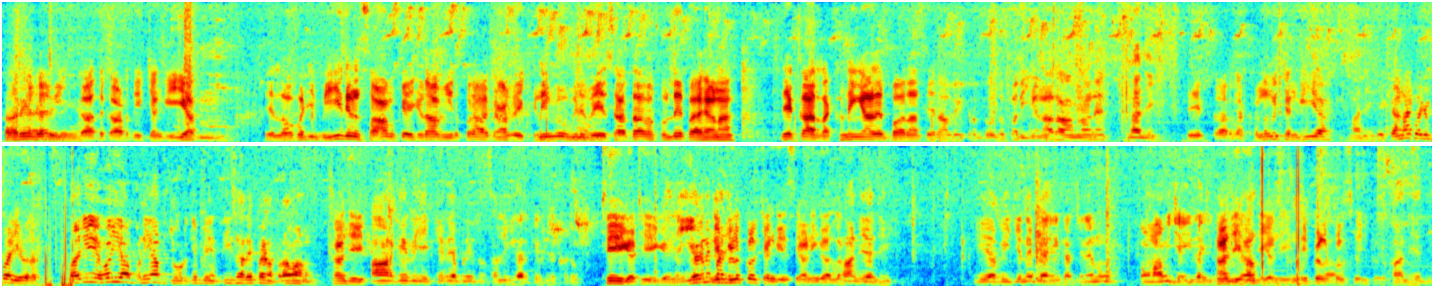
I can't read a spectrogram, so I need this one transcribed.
ਸਾਰੇ ਇਹ ਜਿਹੜੇ ਵੀ ਕੱਦ ਕਾਟ ਦੀ ਚੰਗੀ ਆ। ਤੇ ਲਓ ਭਾਜੀ 20 ਦਿਨ ਸਾਂਭ ਕੇ ਜਿਹੜਾ ਵੀਰ ਭਰਾ ਕਹਾਂ ਵੇਚਣੀ ਵੀ ਹੋਊਗੀ ਤੇ ਵੇਚ ਸਕਦਾ ਵਾ ਖੁੱਲੇ ਪੈਸਿਆਂ ਨਾਲ। ਤੇ ਘਰ ਰੱਖਣੀ ਆ ਤੇ 12 13 ਲੀਟਰ ਦੁੱਧ ਭਰੀ ਜਾਣਾ ਆਰਾਮ ਨਾਲ ਨੇ। ਹਾਂਜੀ। ਤੇ ਘਰ ਰੱਖਣ ਨੂੰ ਵੀ ਚੰਗੀ ਆ। ਹਾਂਜੀ। ਤੇ ਕਹਿਣਾ ਕੁਝ ਭਾਜੀ ਹੋਰ? ਭਾਜੀ ਇਹੋ ਹੀ ਆਪਣੇ ਹੱਥ ਜੋੜ ਕੇ ਬੇਨਤੀ ਸਾਰੇ ਭੈਣ ਭਰਾਵਾਂ ਨੂੰ। ਹਾਂਜੀ। ਆਣ ਕੇ ਵੇਖ ਕੇ ਤੇ ਆਪਣੀ ਤਸੱਲੀ ਕਰਕੇ ਫਿਰ ਖੜੋ। ਠੀਕ ਹੈ ਠੀਕ ਹੈ ਜੀ। ਸਹੀ ਆ ਕਿ ਨਹੀਂ ਭਾਜੀ? ਬਿਲਕੁਲ ਚੰਗੀ ਸਿਆਣੀ ਗੱਲ ਆ। ਹਾਂਜੀ ਹਾਂਜੀ। ਇਹ ਆ ਵੀ ਜਿਹਨੇ ਪੈਸੇ ਖਰਚਣੇ ਉਹਨੂੰ ਆਉਣਾ ਵੀ ਚਾਹੀਦਾ ਜੀ। ਹਾਂਜੀ ਹਾਂਜੀ ਹਾਂਜੀ। ਨਹੀਂ ਬਿਲਕੁਲ ਸਹੀ ਬਿਲਕੁਲ। ਹਾਂਜੀ ਹਾਂਜੀ।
